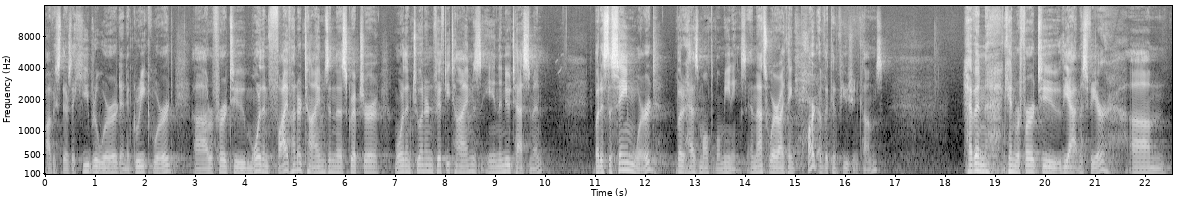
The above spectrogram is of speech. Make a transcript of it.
obviously, there's a Hebrew word and a Greek word uh, referred to more than 500 times in the scripture, more than 250 times in the New Testament. But it's the same word but it has multiple meanings. And that's where I think part of the confusion comes. Heaven can refer to the atmosphere. Um,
